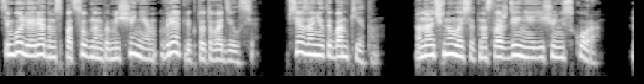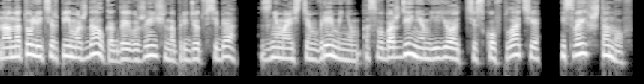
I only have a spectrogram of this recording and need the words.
тем более рядом с подсобным помещением вряд ли кто-то водился. Все заняты банкетом. Она очнулась от наслаждения еще не скоро. Но Анатолий терпимо ждал, когда его женщина придет в себя, занимаясь тем временем освобождением ее от тисков платья и своих штанов,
